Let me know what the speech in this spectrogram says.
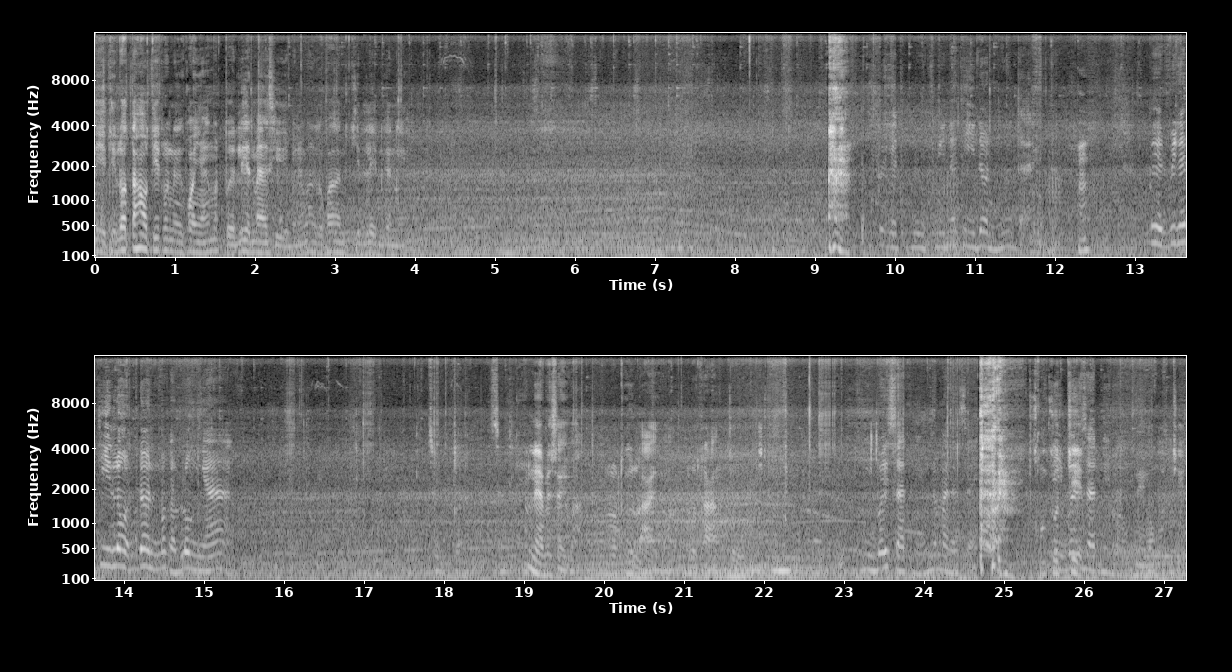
นี่ที่รถตะเฮาติดบางนึงพอหยังมันเปิดเลียนมาสิมันมันก็พากันคิดเล่นกันไง ไปเห็ดวินาทีเดินมันก็อันนี้นะหึไปเห็ดวินาทีโลดเดินมันก็ลงยากสุดยอดสุดมันแล้วเลียนไปใส่บ่รถคือหลายบ่รถทางตู้มีบริษัทนี่น้ำมันจะใส่ของมีกุบจีรินษัทนี่เลยนี่ของกุจีน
